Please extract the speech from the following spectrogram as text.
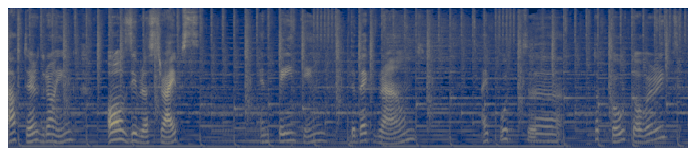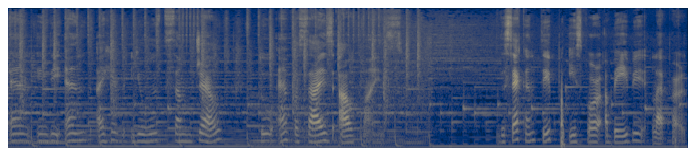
After drawing all zebra stripes and painting the background, I put uh, top coat over it and in the end I have used some gel to emphasize outlines. The second tip is for a baby leopard.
